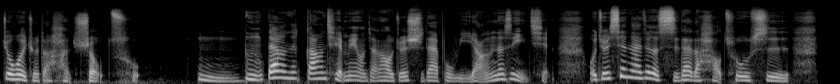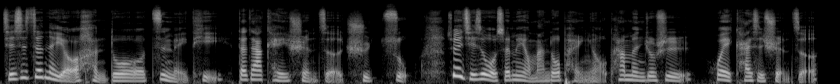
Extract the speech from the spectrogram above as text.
就会觉得很受挫。嗯嗯，但，刚刚前面有讲到，我觉得时代不一样，那是以前。我觉得现在这个时代的好处是，其实真的有很多自媒体，大家可以选择去做。所以，其实我身边有蛮多朋友，他们就是会开始选择。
